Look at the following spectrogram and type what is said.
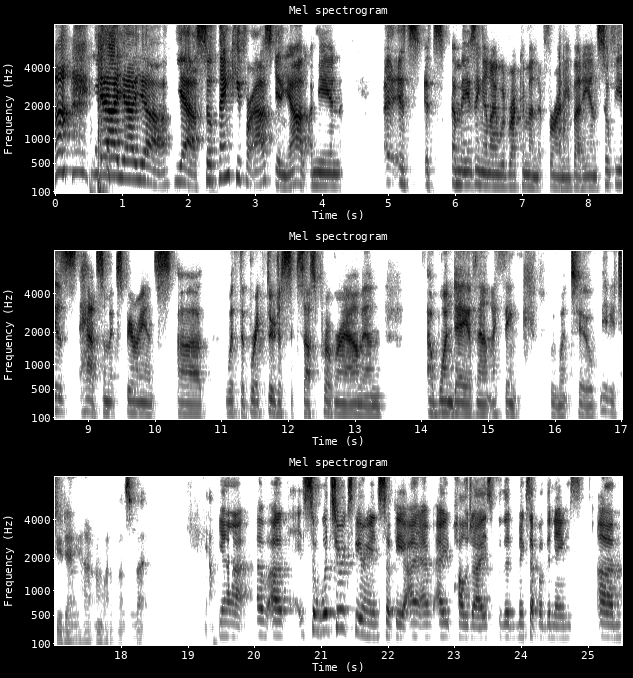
yeah, yeah, yeah, yeah. So, thank you for asking. Yeah, I mean, it's it's amazing, and I would recommend it for anybody. And Sophia's had some experience uh, with the Breakthrough to Success program and a one day event. I think we went to maybe a two day. I don't know what it was, but yeah. Yeah. Uh, uh, so, what's your experience, Sophia? I, I, apologize for the mix up of the names. Um,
